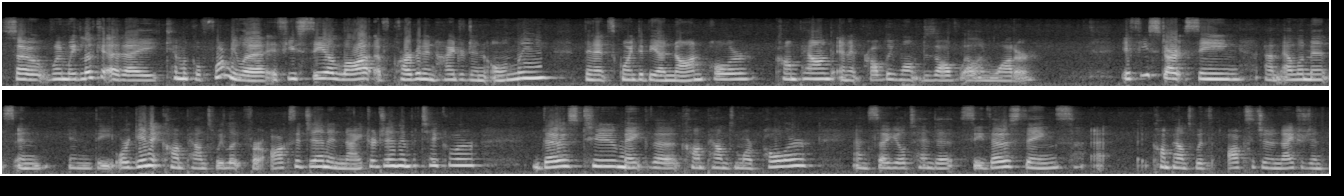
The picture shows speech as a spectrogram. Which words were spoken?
So when we look at a chemical formula, if you see a lot of carbon and hydrogen only, then it's going to be a nonpolar compound and it probably won't dissolve well in water. If you start seeing um, elements in, in the organic compounds, we look for oxygen and nitrogen in particular. Those two make the compounds more polar and so you'll tend to see those things, uh, compounds with oxygen and nitrogen,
